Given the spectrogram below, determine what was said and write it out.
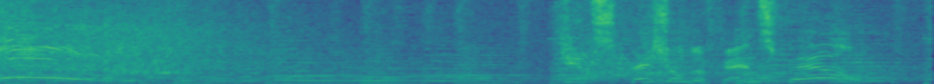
Oh! Its special defense fell.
